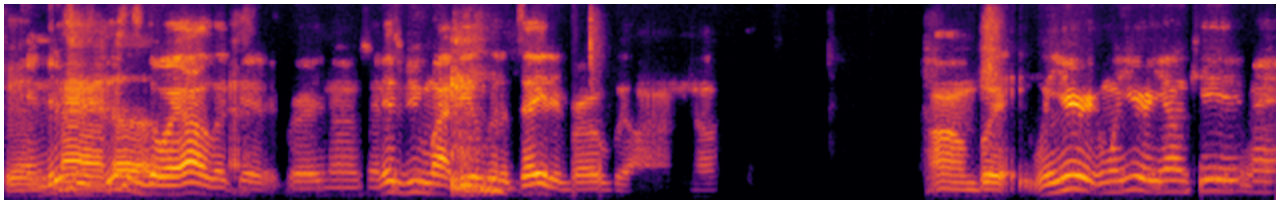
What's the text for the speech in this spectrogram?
And this, Man, is, this uh, is the way I look at it, bro. You know what I'm saying? This view might be a little dated, bro, but um, you know. Um, but when you're when you're a young kid, man,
